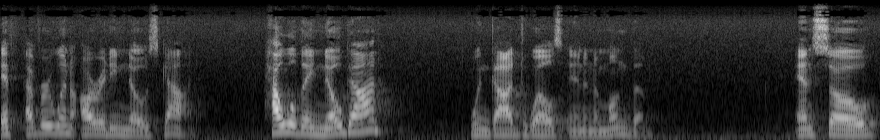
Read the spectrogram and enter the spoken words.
If everyone already knows God. How will they know God? When God dwells in and among them. And so,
